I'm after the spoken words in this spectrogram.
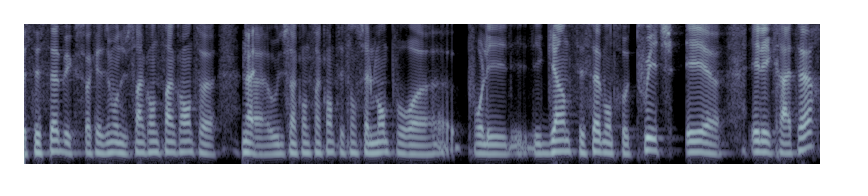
ces subs, et que ce soit quasiment du 50-50 euh, Ouais. euh, ou du 50-50 essentiellement pour, pour les, gains de ces subs entre Twitch et, et les créateurs.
